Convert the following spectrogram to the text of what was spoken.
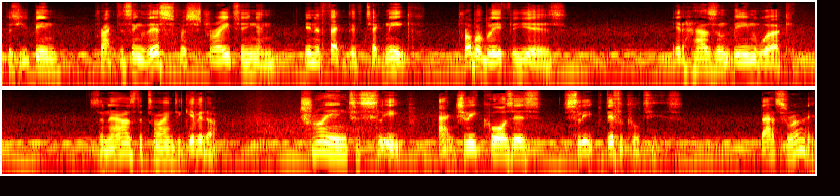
because you've been practicing this frustrating and ineffective technique probably for years. It hasn't been working. So now's the time to give it up. Trying to sleep actually causes sleep difficulties. That's right.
